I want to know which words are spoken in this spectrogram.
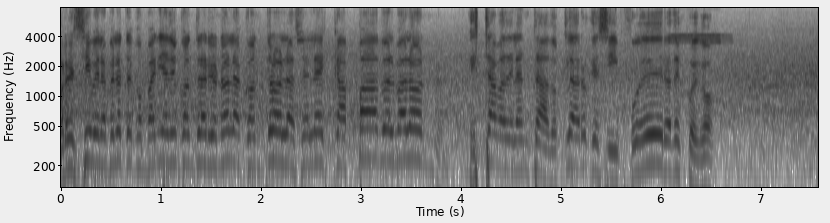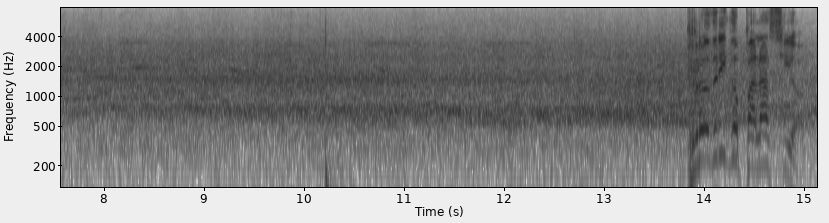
Recibe la pelota en compañía de un contrario, no la controla, se le ha escapado el balón. Estaba adelantado, claro que sí, fuera de juego. Rodrigo Palacio.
